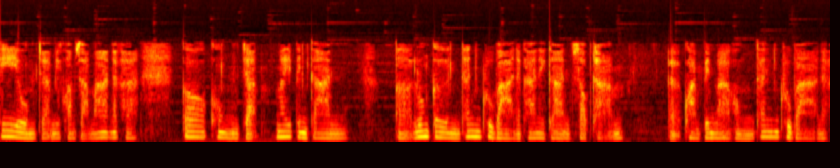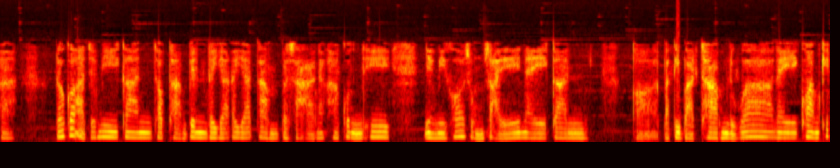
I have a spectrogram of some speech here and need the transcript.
ที่โยมจะมีความสามารถนะคะ ก็คงจะไม่เป็นการล่วงเกินท่านครูบานะคะ ในการสอบถามความเป็นมาของท่านครูบานะคะ แล้วก็อาจจะมีการสอบถามเป็นระยะระยะตามประษานะคะ คนที่ยังมีข้อสงสัยในการปฏิบัติธรรม หรือว่าในความคิด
